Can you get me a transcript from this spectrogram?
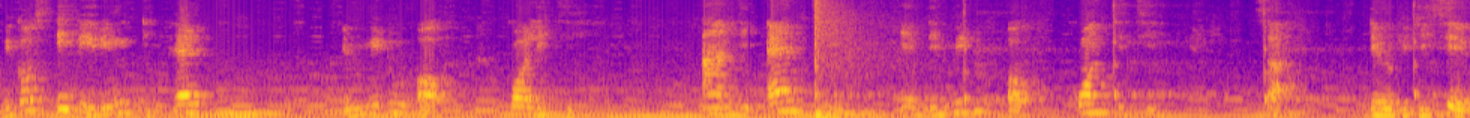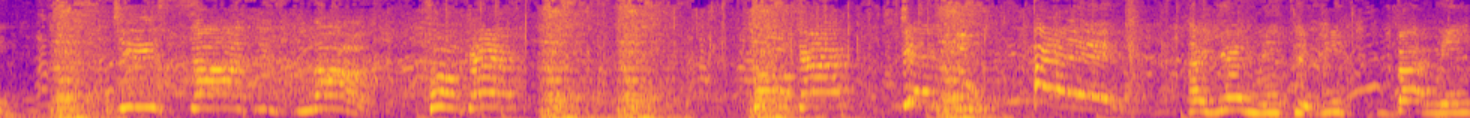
Because if you remove the L in the middle of quality and the NT in the middle of quantity, sir, they will be the same. Jesus is Lord! Funke! Funke! Jesus! Hey! Ayé mi tèmi bá mi.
